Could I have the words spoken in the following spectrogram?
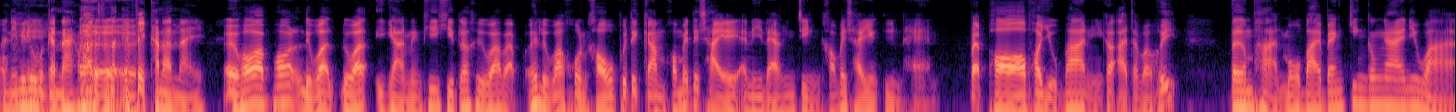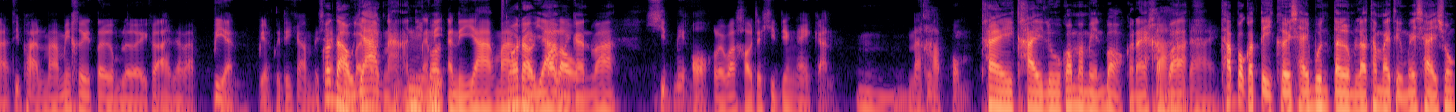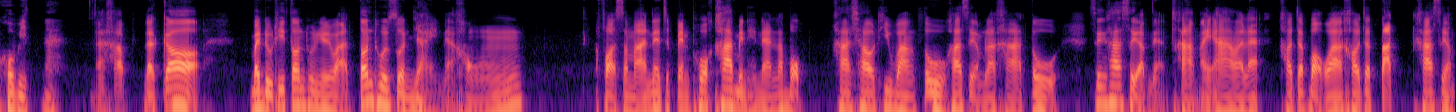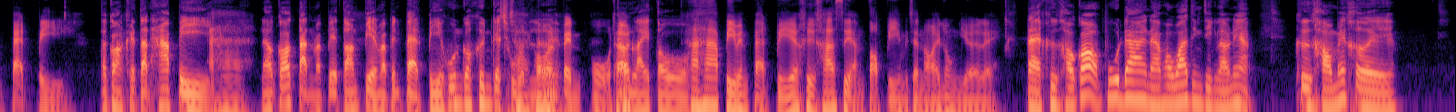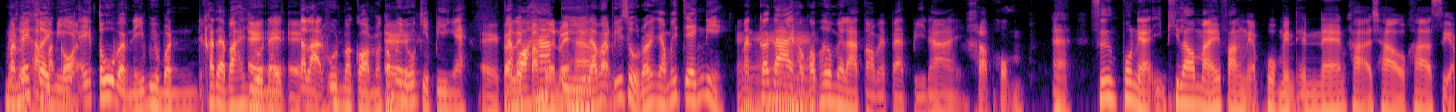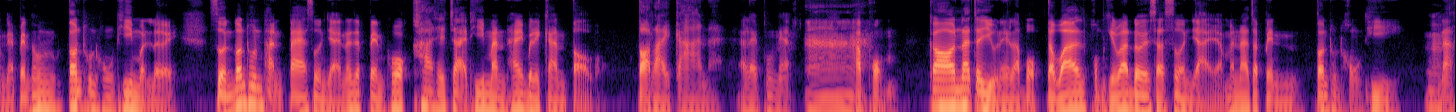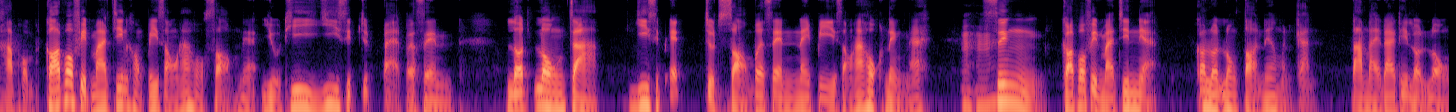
อัอันนี้ไม่รู้เหมือนกันนะว่าเอฟเฟกขนาดไหนเออเพราะว่าเพราะหรือว่าหรือว่าอีกอย่างหนึ่งที่คิดก็คือว่าแบบเอ้ยหรือว่าคนเขาพฤติกรรมเขาไม่ได้ใช้อันนี้แล้วจริง ๆเขาไปใช้อย่างอื่นแทนแบบพอพออยู่บ้านนี้ก็อาจจะแบบเฮ้ยเติมผ่าน mobile banking ก็ง่ายนี่หว่า ที่ผ่านมาไม่เคยเติมเลย ก็อาจจะแบบเปลี่ยนเปลี่ยนพฤติกรรมไปใช้ก็เดา mobile ยากนะ banking อันนี้อันก็นี้อันนี้ยากมากก็เดายากพระเหมือนกันว่า คิดไม่ออกเลยว่าเขาจะคิดยังไงกันอืม นะครับผมใครใครรู้ก็มาเมนต์บอกก็ได้ครับได้ว่าได้ถ้าปกติเคยใช้บุญเติมแล้วทำไมถึงไม่ใช้ช่วงโควิดนะนะครับแล้วก็ไปดูที่ต้นทุนกันดีกว่า ต้นทุนส่วนใหญ่เนี่ยของ Ford Smart เนี่ยจะเป็นพวกค่า maintenance ระบบ ค่าเช่าที่วางตู้ ค่าเสื่อมราคาตู้ ซึ่งค่าเสื่อมเนี่ยถาม IR มาแล้ว เขาจะบอกว่าเขาจะตัดค่าเสื่อม 8 ปี แต่ก่อนเคยตัด5ปีอ่าแล้วก็ตัดมาเป็นตอนเปลี่ยนมาเป็น8ปีหุ้นก็ขึ้นกระฉูใช่ดเพเลราะยมันเป็นโอ้ถ้ากำไรโตถ้าห้าปีเป็น8ปีก็คือค่าเสื่อมต่อปีมันจะน้อยลงเยอะเลย แต่คือเขาก็พูดได้นะ เพราะว่าจริง ๆ แล้วเนี่ย คือเขาไม่เคย มันไม่เคยไม่เคยทำมามีก่อนไอ้ตู้แบบนี้อยู่บนเข้าใจป่ะอยู่ในเออเออตลาดหุ้นมาก่อนมันก็เออไม่รู้ว่ากี่ปีไงเออก็แต่เลยพอประห้าเมินไว้ปีห้าแล้วมันก่อนพิสูจน์ว่ายังไม่เจ๊งนี่อ่ามัมันก็ได้เขาก็เพิ่มเวลาต่อไป8ปีได้ครับ ผม อะซึ่งพวกเนี้ยที่เล่ามาให้ฟังเนี่ยพวก maintenance ค่าเช่าค่าเสื่อมเนี่ยเป็นต้นต้นทุนคงที่หมดเลย ส่วนต้นทุนผันแปรส่วนใหญ่น่าจะเป็นพวกค่าใช้จ่ายที่มันให้บริการต่อต่อรายการนะอะไรพวกเนี้ยอ่าครับผมก็น่าจะอยู่ในระบบ แต่ว่าผมคิดว่าโดยสัดส่วนใหญ่อะมันน่าจะเป็นต้นทุนคงที่อืมนะครับผม Gross Profit Margin ของปี 2562 เนี่ยอยู่ที่ 20.8%ลดลงจาก 21.2%ในปี 2561 นะอือฮึ ซึ่ง Gross Profit Margin เนี่ยก็ลดลงต่อเนื่องเหมือนกัน ตามรายได้ที่ลดลง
